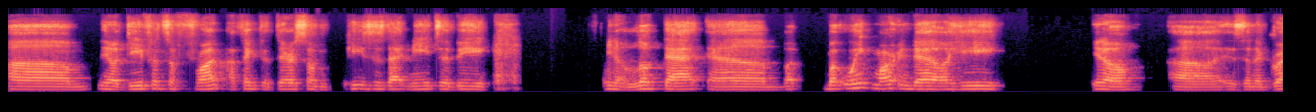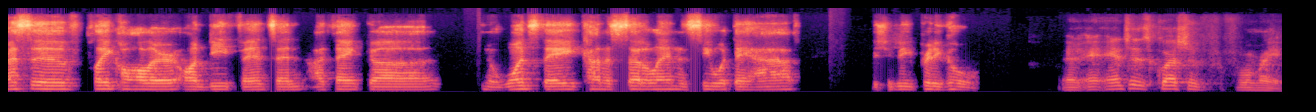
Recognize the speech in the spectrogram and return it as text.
Um, you know, defensive front. I think that there's some pieces that need to be you know looked at. Um, but but Wink Martindale, he you know uh, is an aggressive play caller on defense, and I think uh, you know once they kind of settle in and see what they have, it should be pretty cool. And answer this question for me.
